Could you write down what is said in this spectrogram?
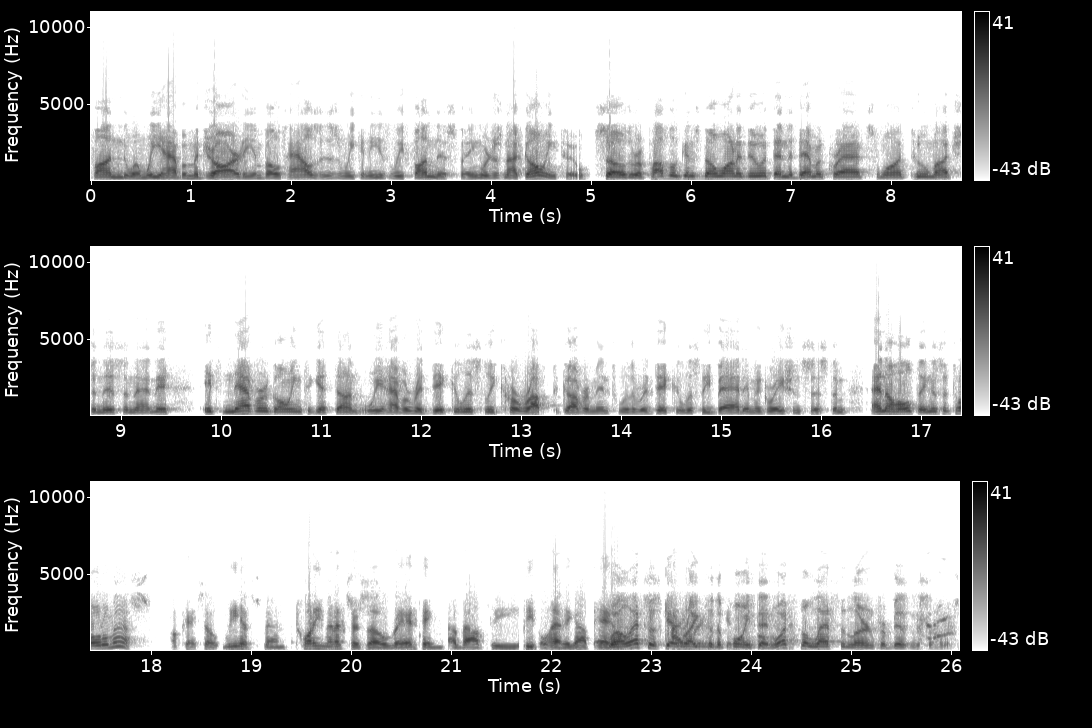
fund when we have a majority in both houses, and we can easily fund this thing. We're just not going to. So the Republicans don't want to do it, then the Democrats want too much, and this and that. And they, it's never going to get done. We have a ridiculously corrupt government with a ridiculously bad immigration system, and the whole thing is a total mess. Okay, so we have spent 20 minutes or so ranting about the people heading up. And well, let's just get I right to the point then. What's the lesson learned for business owners?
